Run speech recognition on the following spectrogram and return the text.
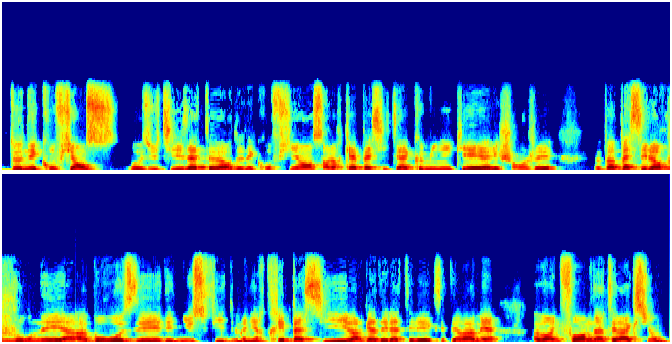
donner confiance aux utilisateurs, donner confiance en leur capacité à communiquer, à échanger, pas passer leur journée à broser des newsfeeds de manière très passive, à regarder la télé, etc., mais avoir une forme d'interaction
